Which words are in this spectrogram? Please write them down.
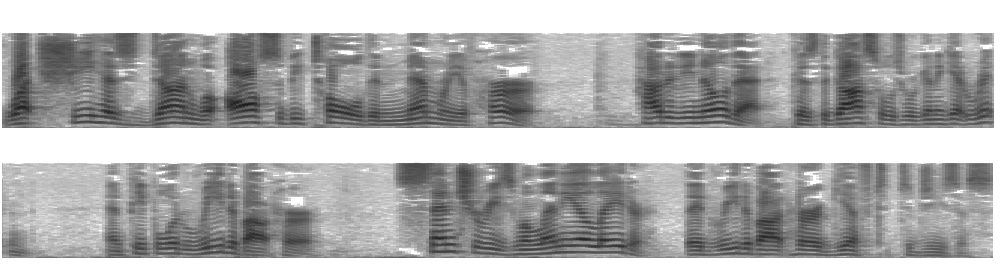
what she has done will also be told in memory of her." How did he know that? Because the gospels were going to get written, and people would read about her. Centuries, millennia later, they'd read about her gift to Jesus.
